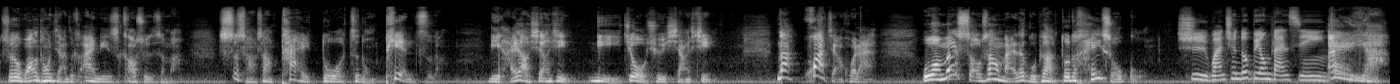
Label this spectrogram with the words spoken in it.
所以王彤讲这个案例是告诉你什么？市场上太多这种骗子了，你还要相信，你就去相信。那话讲回来，我们手上买的股票都是黑手股，是完全都不用担心。哎呀，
